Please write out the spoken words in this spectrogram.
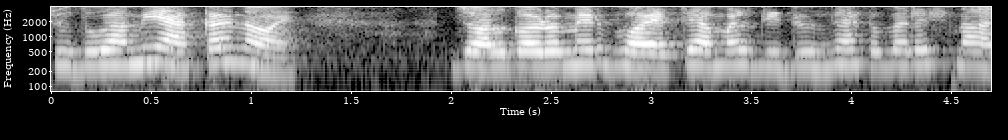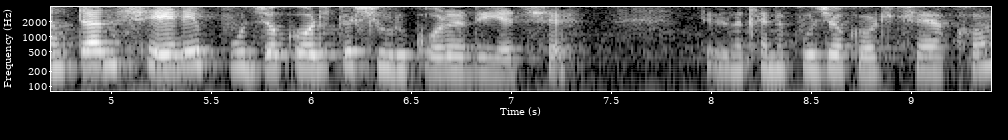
শুধু আমি একা নয়, জল গরমের ভয়েতে আমার দিদুন একেবারে স্নান টান সেরে পুজো করতে শুরু করে দিয়েছে। দিদুন এখানে পুজো করছে এখন।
